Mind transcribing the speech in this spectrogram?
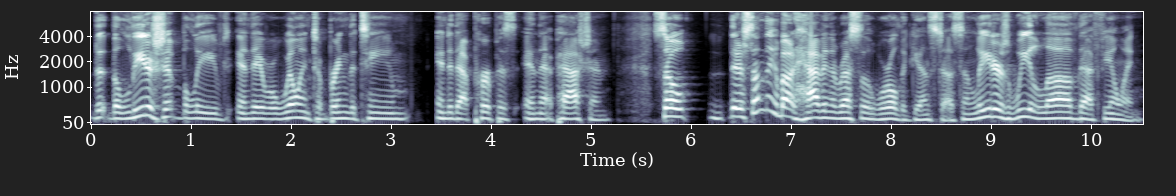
the, the leadership believed and they were willing to bring the team into that purpose and that passion so there's something about having the rest of the world against us and leaders we love that feeling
